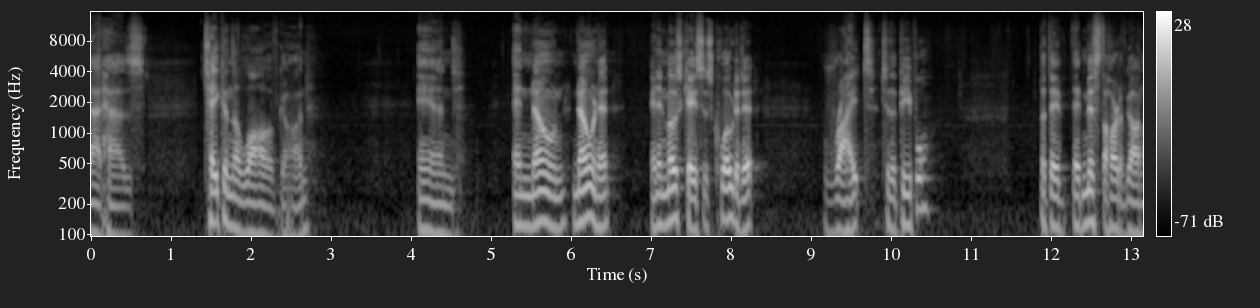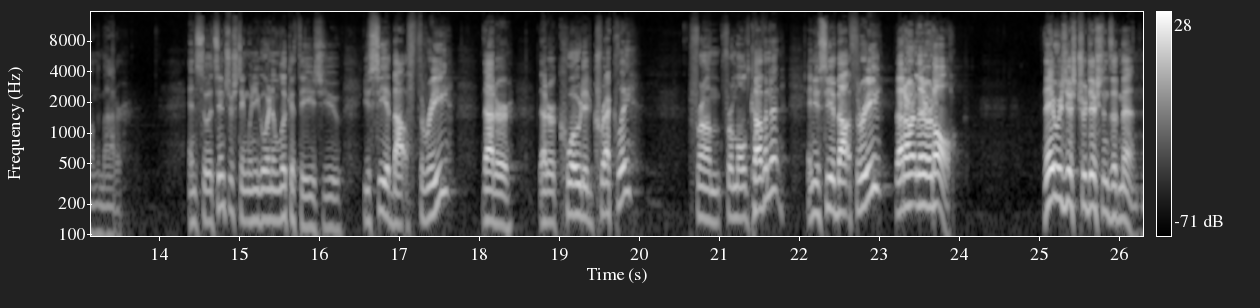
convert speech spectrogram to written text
that has taken the law of God and, and known, known it, and in most cases quoted it right to the people, but they've, they've missed the heart of God on the matter. And so it's interesting when you go in and look at these, you, you see about three that are, that are quoted correctly from, from Old Covenant, and you see about three that aren't there at all. They were just traditions of men.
